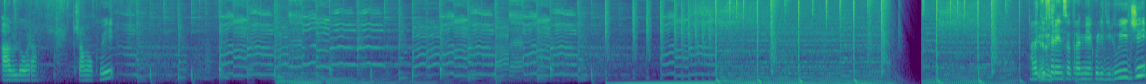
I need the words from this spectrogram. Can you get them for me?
Allora, facciamo qui. La Ok, adesso- differenza tra i miei e quelli di Luigi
